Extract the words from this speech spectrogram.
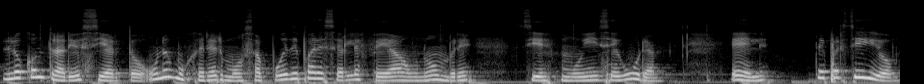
lo contrario es cierto, una mujer hermosa puede parecerle fea a un hombre si es muy insegura. Él Te persiguió,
